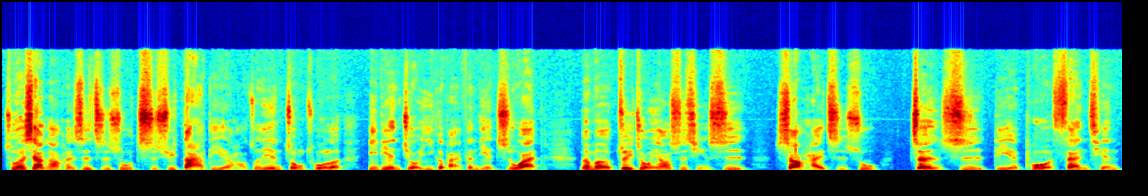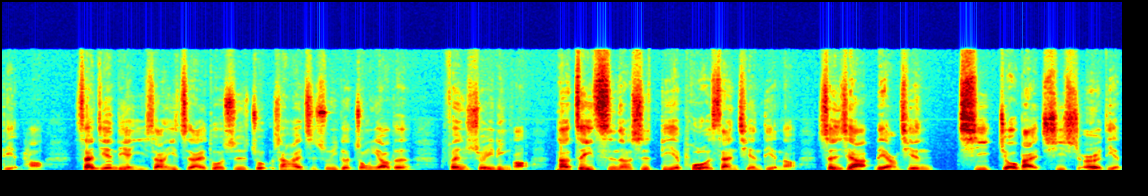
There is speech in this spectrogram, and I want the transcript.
除了香港恒生指数持续大跌哈，昨天重挫了一点九一个百分点之外，那么最重要事情是上海指数正式跌破三千点哈，三千点以上一直来说是中上海指数一个重要的分水岭啊。那这一次呢是跌破了三千点了，剩下两千七九百七十二点。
